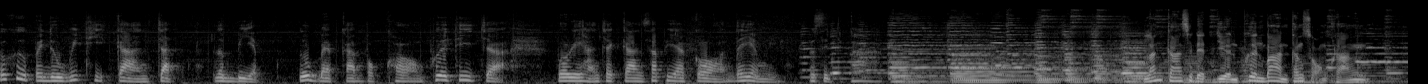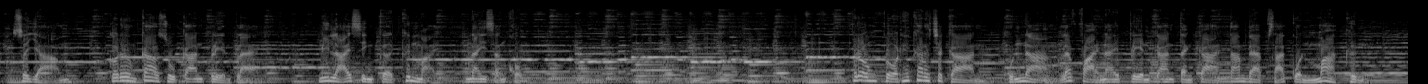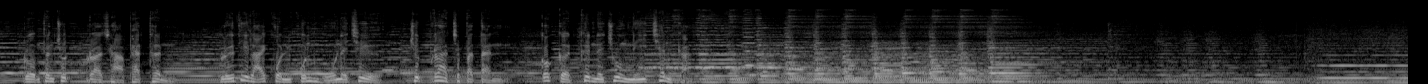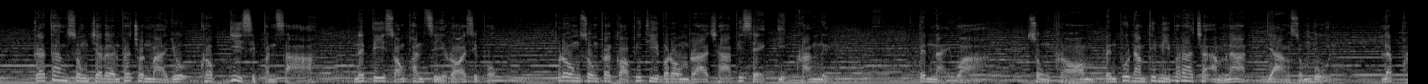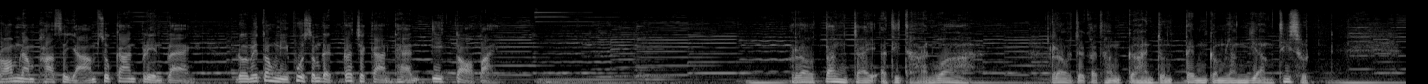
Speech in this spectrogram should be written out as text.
ก็คือไปดูวิธีการจัดระเบียบรูปแบบการปกครอง เพื่อที่จะบริหารจัดการทรัพยากรได้อย่างมีประสิทธิภาพ หลังการเสด็จเยือนเพื่อนบ้านทั้งสองครั้ง สยามก็เริ่มก้าวสู่การเปลี่ยนแปลง มีหลายสิ่งเกิดขึ้นใหม่ในสังคม ระองค์โปรดให้ข้าราชการ ขุนนางและฝ่ายในเปลี่ยนการแต่งกายตามแบบสากลมากขึ้น รวมทั้งชุดราชาแพทเทิร์นหรือที่หลายคนคุ้นหูในชื่อ ชุดราชประแตนก็เกิดขึ้นในช่วงนี้เช่นกันกระทั่งทรงเจริญพระชนมายุครบ 20 พรรษา ในปี 2416 พระองค์ทรงประกอบพิธีบรมราชาพิเศษอีกครั้งหนึ่ง เป็นไหนว่า ทรงพร้อมเป็นผู้นำที่มีพระราชอำนาจอย่างสมบูรณ์ และพร้อมนำพาสยามสู่การเปลี่ยนแปลง โดยไม่ต้องมีผู้สำเร็จราชการแทนอีกต่อไป เราตั้งใจอธิษฐานว่า เราจะกระทำการจนเต็มกำลังอย่างที่สุด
